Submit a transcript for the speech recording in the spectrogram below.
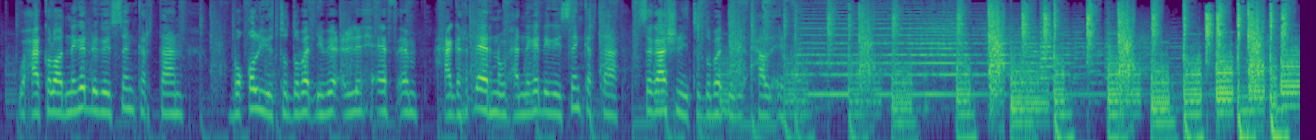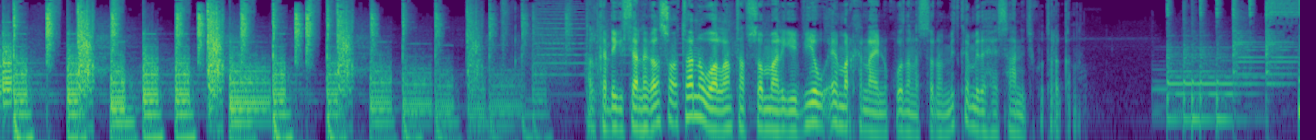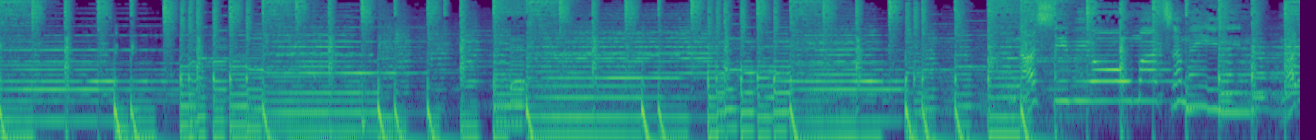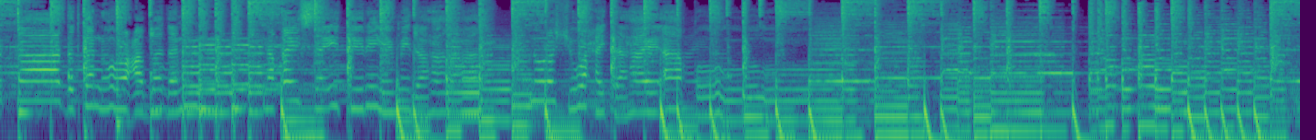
waxaa kaloo aad naga dhegaysan kartaan f m. Xagar dheerna waxaad naga dhegaysan kartaa sagaashan iyo f m. Halka dhegeystayaal nagala socotaana waa laanta af soomaaliga v o a markana aynu ku wada nasano mid ka mid a heesahan idinku talagalno markaa dadka nooca badan naqaysay tiri mid aha noloshu waxay tahay aqo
